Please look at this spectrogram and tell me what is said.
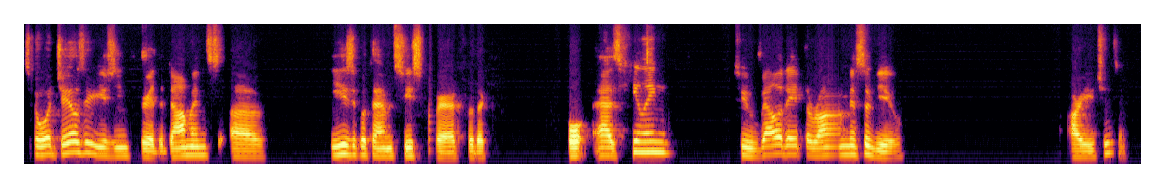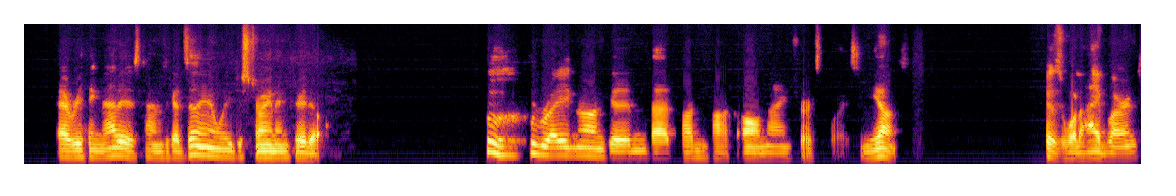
So what jails are using to create the dominance of E is equal to MC squared for the as healing to validate the wrongness of you are you choosing? Everything that is times a godzillion, we destroy and create it all. right and wrong, good and bad, POD and POC, all nine shorts, boys and beyonds. Because what I've learned,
